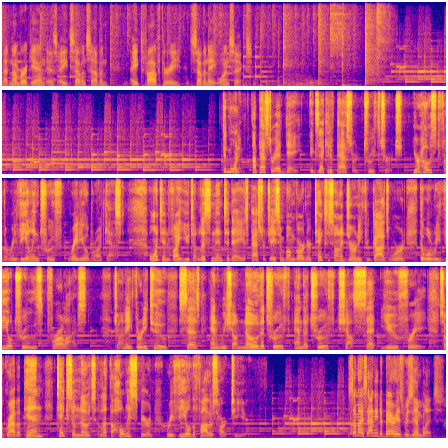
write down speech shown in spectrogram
That number again is 877 853 7816. Good morning. I'm Pastor Ed Day, Executive Pastor at Truth Church, your host for the Revealing Truth radio broadcast. I want to invite you to listen in today as Pastor Jason Baumgardner takes us on a journey through God's Word that will reveal truths for our lives. John 8:32 says, "And we shall know the truth, and the truth shall set you free." So grab a pen, take some notes, and let the Holy Spirit reveal the Father's heart to you. Somebody say, I need to bear his resemblance.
